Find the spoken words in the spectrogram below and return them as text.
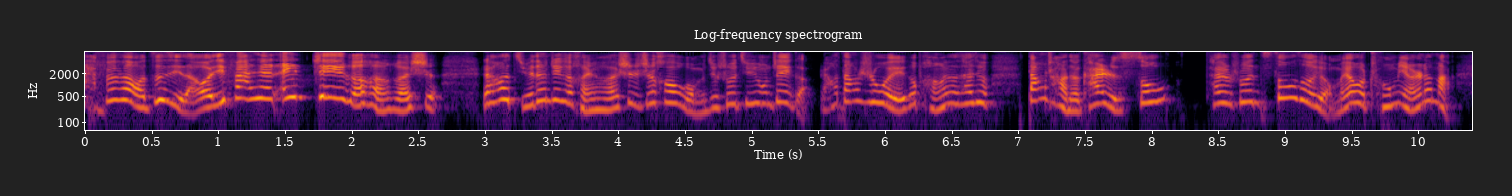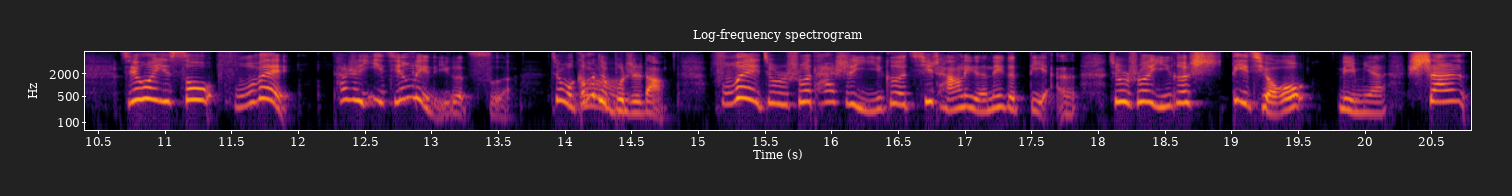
吧，翻翻我自己的。我一发现，哎，这个很合适。然后决定这个很合适之后，我们就说就用这个。然后当时我有一个朋友，他就当场就开始搜，他就说搜搜有没有重名的嘛。结果一搜，福位，它是易经里的一个词。就我根本就不知道，福位就是说它是一个气场里的那个点，就是说一个地球里面山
